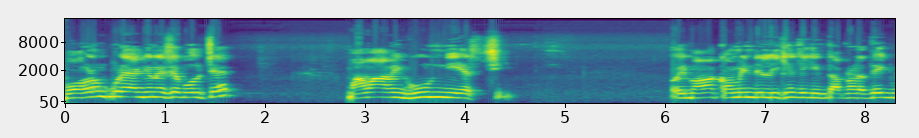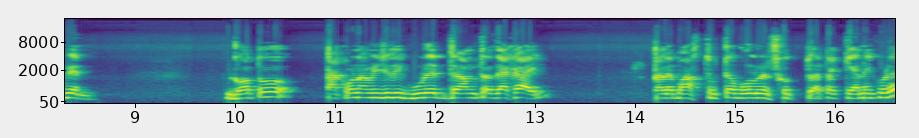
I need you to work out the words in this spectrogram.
বহরমপুরে একজন এসে বলছে, মামা, আমি গুড় নিয়ে এসছি। ওই মামা কমেন্টে লিখেছে, কিন্তু আপনারা দেখবেন, গত, এখন আমি যদি গুড়ের ড্রামটা দেখাই, তাহলে বাস্তবটা বলবেন সত্য। একটা ক্যানে করে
